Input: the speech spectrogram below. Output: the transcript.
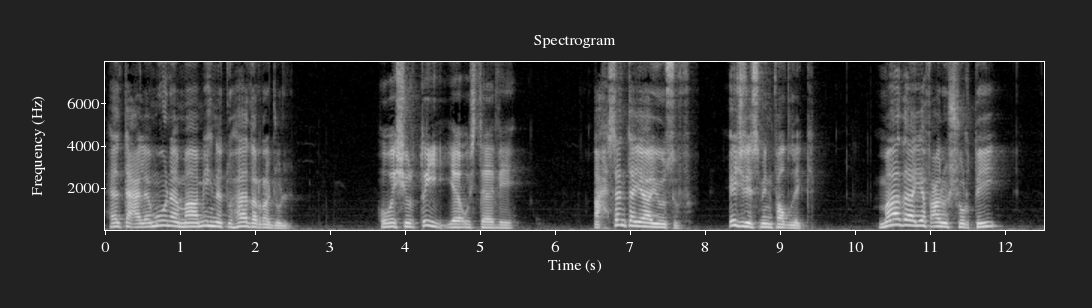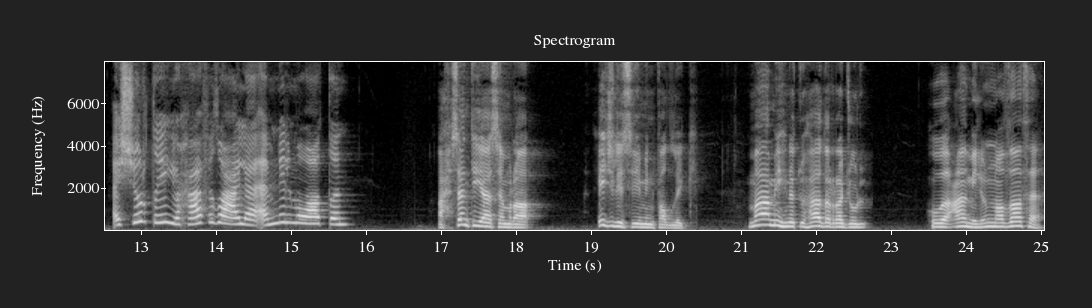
هل تعلمون ما مهنة هذا الرجل؟ هو شرطي يا أستاذي. أحسنت يا يوسف. اجلس من فضلك. ماذا يفعل الشرطي؟ الشرطي يحافظ على أمن المواطن. أحسنت يا سمراء. اجلسي من فضلك. ما مهنة هذا الرجل؟ هو عامل النظافة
